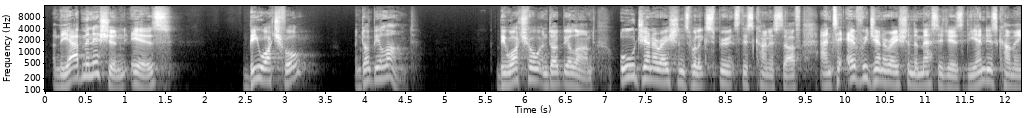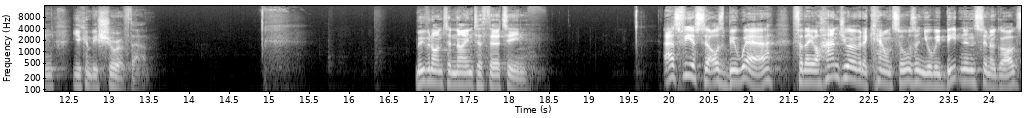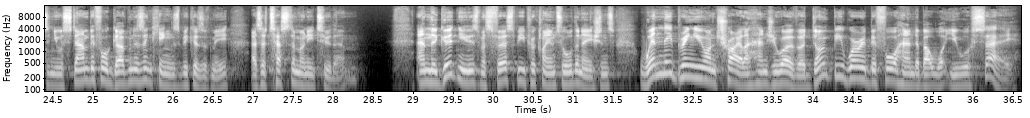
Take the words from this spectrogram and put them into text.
And the admonition is be watchful and don't be alarmed. Be watchful and don't be alarmed. All generations will experience this kind of stuff. And to every generation, the message is the end is coming. You can be sure of that. Moving on to 9 to 13. As for yourselves, beware, for they will hand you over to councils, and you'll be beaten in synagogues, and you will stand before governors and kings because of me as a testimony to them. And the good news must first be proclaimed to all the nations. When they bring you on trial and hand you over, don't be worried beforehand about what you will say.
